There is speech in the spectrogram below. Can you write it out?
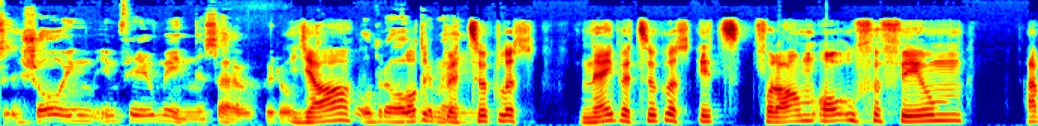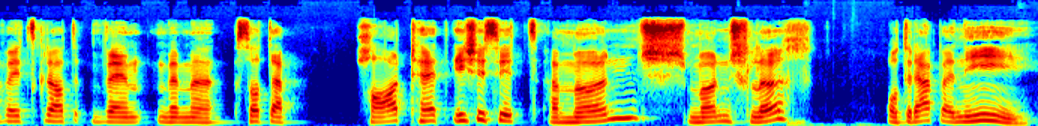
du jetzt schon im, im Film innen selber, oder? Ja, oder oder bezüglich, nein, bezüglich jetzt vor allem auch auf einen Film, aber jetzt gerade, wenn, wenn man so den Part hat, ist es jetzt ein Mensch, menschlich, oder eben nicht?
